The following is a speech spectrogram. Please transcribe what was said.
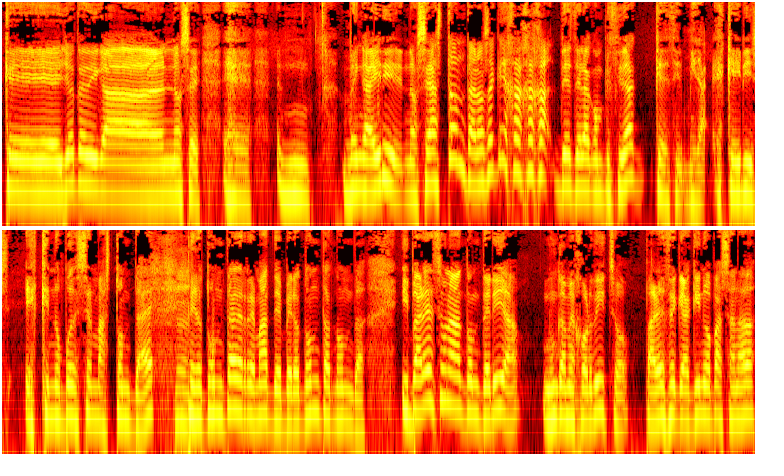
que yo te diga, no sé, eh, mm, venga Iris, no seas tonta, no sé qué, jajaja, desde la complicidad, que decir, mira, es que Iris, es que no puede ser más tonta, ¿eh? Pero tonta de remate, pero tonta, tonta. Y parece una tontería, nunca mejor dicho, parece que aquí no pasa nada,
